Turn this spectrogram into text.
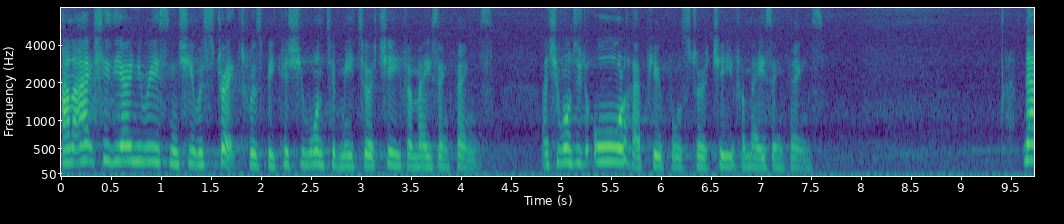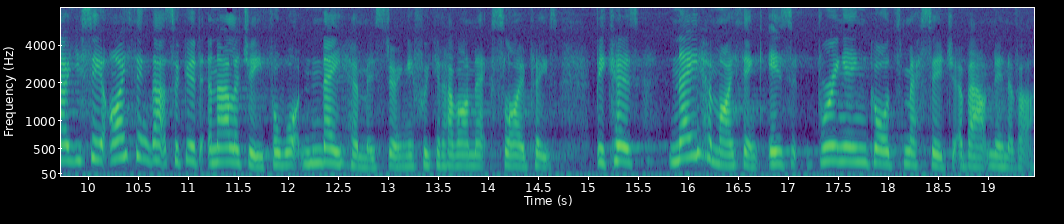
and actually, the only reason she was strict was because she wanted me to achieve amazing things. And she wanted all her pupils to achieve amazing things. Now, you see, I think that's a good analogy for what Nahum is doing, if we could have our next slide, please. Because Nahum, I think, is bringing God's message about Nineveh.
